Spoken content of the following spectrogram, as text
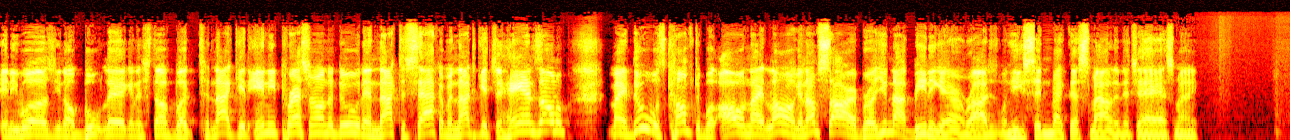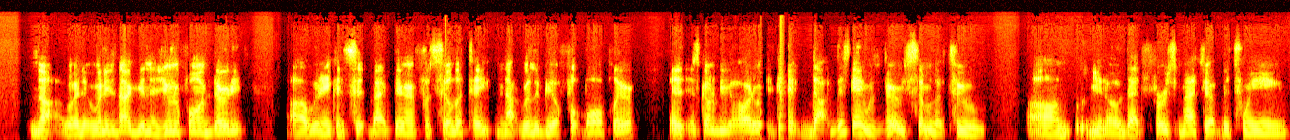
and he was, you know, bootlegging and stuff. But to not get any pressure on the dude and not to sack him and not to get your hands on him, man, dude was comfortable all night long. And I'm sorry, bro, you're not beating Aaron Rodgers when he's sitting back there smiling at your ass, man. No, when when he's not getting his uniform dirty, uh, when he can sit back there and facilitate, not really be a football player, it, it's going to be hard. This game was very similar to, um, you know, that first matchup between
